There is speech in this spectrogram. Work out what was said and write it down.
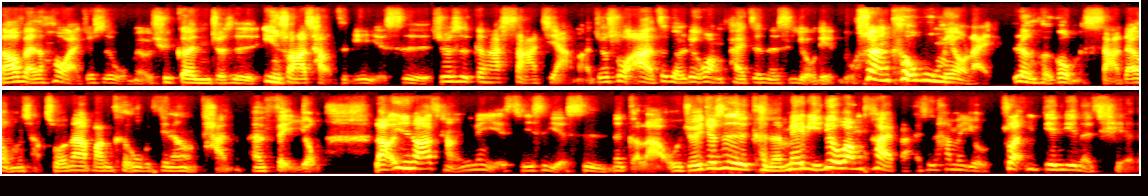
然后反正后来就是我们有去跟就是印刷厂这边也是就是跟他杀价嘛，就说啊这个六万块真的是有点多。虽然客户没有来任何跟我们杀，但是我们想说那帮客户尽量谈谈费用。然后印刷厂那边也其实也是那个啦，我觉得就是可能 maybe 六万块本来是他们有赚一点点的钱，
